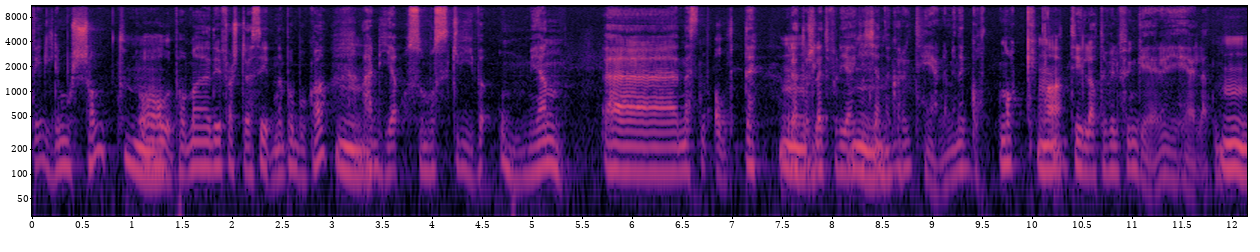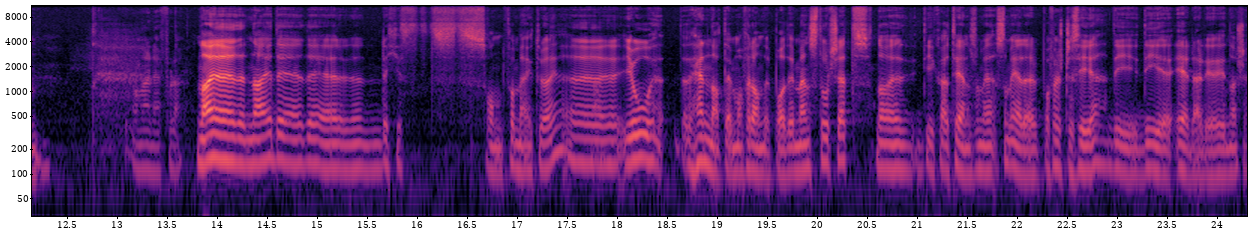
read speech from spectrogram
veldig morsomt å holde på med de første sidene på boka, er de jeg også må skrive om igjen. Eh, nesten alltid. Rett og slett fordi jeg ikke kjenner karakterene mine godt nok Nei. til at det vil fungere i helheten. Hvordan er det for deg? Nei, det- nei det, det, er, det er ikke sånn for meg, tror jeg. Eh, jo, det hender at jeg må forandre på det, men stort sett når de karakterene som er, som er der på første side, de, de er der de, når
